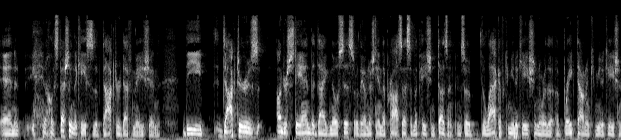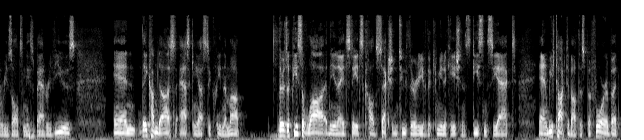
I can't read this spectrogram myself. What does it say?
and you know, especially in the cases of doctor defamation, the doctors understand the diagnosis or they understand the process and the patient doesn't. And so the lack of communication or the breakdown in communication results in these bad reviews. And they come to us asking us to clean them up there's a piece of law in the United States called Section 230 of the Communications Decency Act, and we've talked about this before, but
